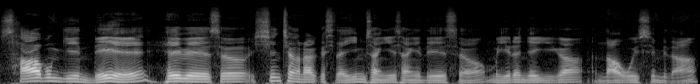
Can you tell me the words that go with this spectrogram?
4분기 내에 해외에서 신청을 할 것이다. 임상 이상에 대해서 뭐 이런 얘기가 나오고 있습니다.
